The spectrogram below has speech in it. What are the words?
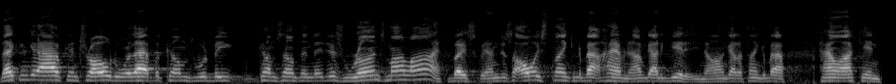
That can get out of control to where that becomes would be, become something that just runs my life, basically. I'm just always thinking about having it. I've got to get it, you know. I've got to think about how I can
